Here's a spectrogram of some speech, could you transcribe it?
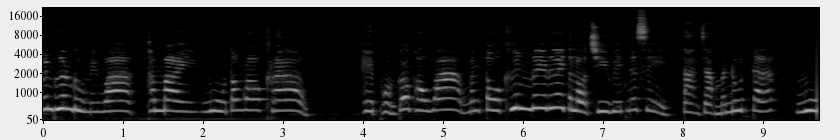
เพื่อนๆรู้ไหมว่าทำไมงูต้องลอกคราบ เหตุผลก็เพราะว่ามันโตขึ้นเรื่อยๆ ตลอดชีวิตนะสิ ต่างจากมนุษย์นะ งู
